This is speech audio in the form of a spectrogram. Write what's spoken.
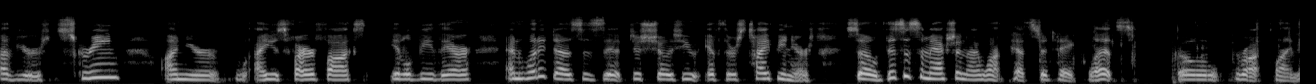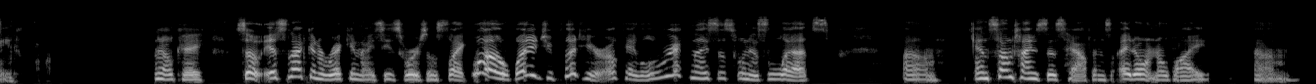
of your screen on your, I use Firefox, it'll be there. And what it does is it just shows you if there's typing errors. So this is some action I want pets to take. Let's go rock climbing. Okay, so it's not going to recognize these words. And it's like, whoa, what did you put here? Okay, well, we recognize this one as let's. Um, and sometimes this happens. I don't know why. Um,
